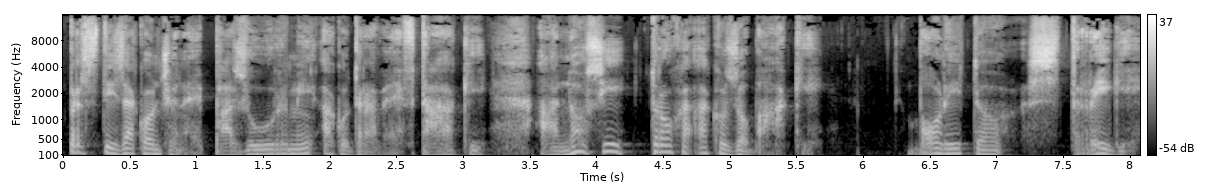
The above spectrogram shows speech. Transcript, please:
prsty zakončené pazúrmi ako dravé vtáky a nosy trocha ako zobáky. Boli to strigy.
